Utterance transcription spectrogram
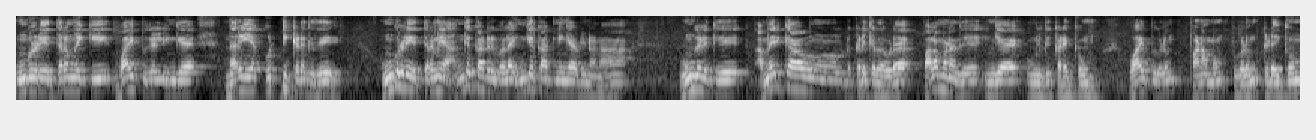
உங்களுடைய திறமைக்கு வாய்ப்புகள் இங்கே நிறைய கொட்டி கிடக்குது. உங்களுடைய திறமையை அங்கே காட்டுறது போல் இங்கே காட்டுனீங்க அப்படின்னா உங்களுக்கு அமெரிக்காவோட கிடைக்கிறத விட பல மடங்கு இங்கே உங்களுக்கு கிடைக்கும். வாய்ப்புகளும் பணமும் புகழும் கிடைக்கும்.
